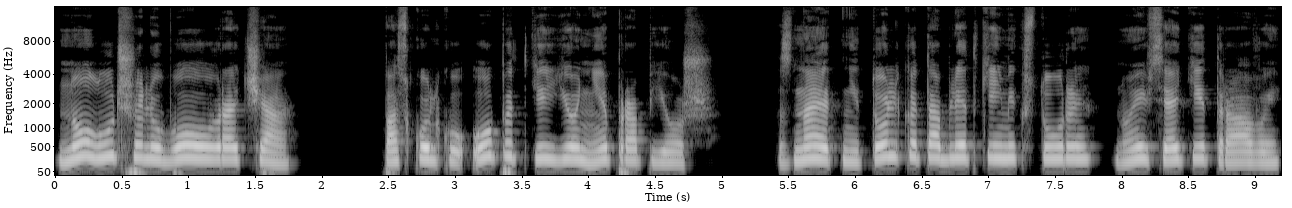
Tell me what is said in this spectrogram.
но лучше любого врача, поскольку опыт ее не пропьешь. Знает не только таблетки и микстуры, но и всякие травы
